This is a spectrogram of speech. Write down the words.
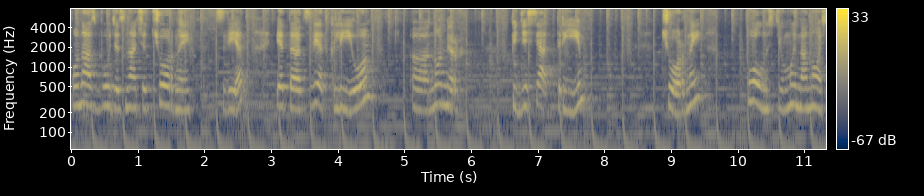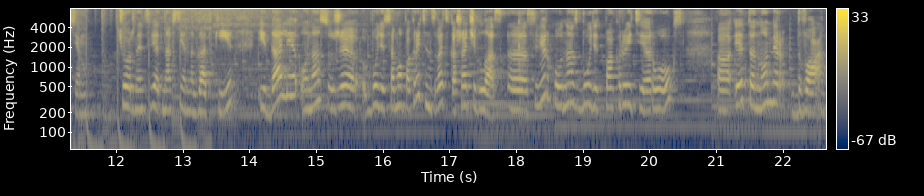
У нас будет, значит, черный цвет. Это цвет Клио, э, номер 53, черный. Полностью мы наносим черный цвет на все ноготки. И далее у нас уже будет само покрытие, называется кошачий глаз. Э, сверху у нас будет покрытие Rox, э, это номер 2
